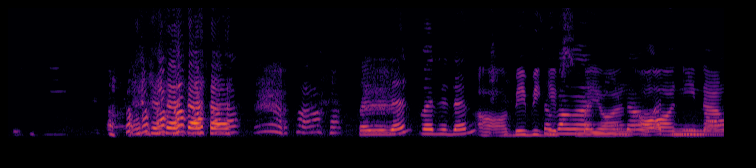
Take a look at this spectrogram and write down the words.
baby gifts, diba? pwede din, pwede din. Oo, baby Sa gifts mga ba yun? ninang Oo, at ninang.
